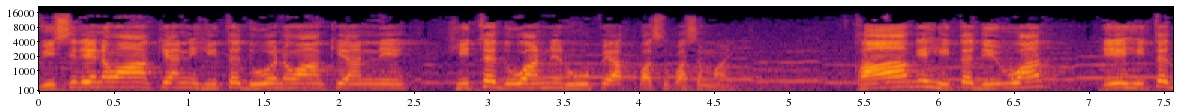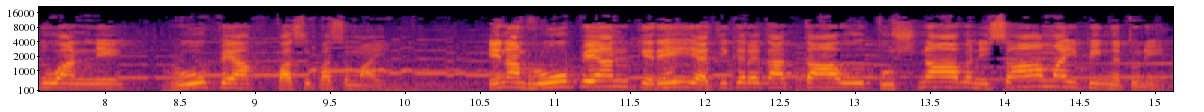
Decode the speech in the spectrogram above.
විසිරෙනවා කියන්නේ හිත දුවනවා කියන්නේ හිත දුවන්නේ රූපයක් පසුපසමයි. කාගේ හිත දිව්වත් ඒ හිත දුවන්නේ රූපයක් පසුපසමයි. එනම් රූපයන් කෙරෙහි ඇතිකරගත්තා වූ තුෂ්ණාව නිසාමයි පිංහතුනේ.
